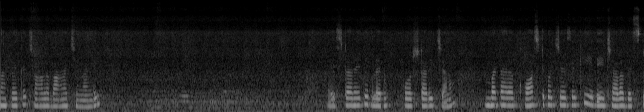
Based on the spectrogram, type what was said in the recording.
నాకైతే చాలా బాగా నచ్చిందండి. ఫైవ్ స్టార్ అయితే ఇవ్వలేదు ఫోర్ స్టార్ ఇచ్చాను. బట్ ఆ కాస్ట్కి వచ్చేసరికి ఇది చాలా బెస్ట్.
